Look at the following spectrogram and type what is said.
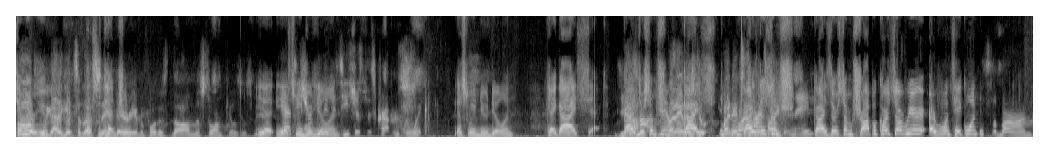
Come here, you. We gotta get to the That's safe detention. area before this the um the storm kills us, man. Yeah. Yes, yeah, we do, teacher, you need Dylan. to teach us this crap, Mr. Wick. Yes, we do, Dylan. Okay, guys. Yeah. Guys, there's some. My name guys, is Du- my name is guys, Dylan there's some. Name? Guys, there's some shopping carts over here. Everyone take one. It's LeBron.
